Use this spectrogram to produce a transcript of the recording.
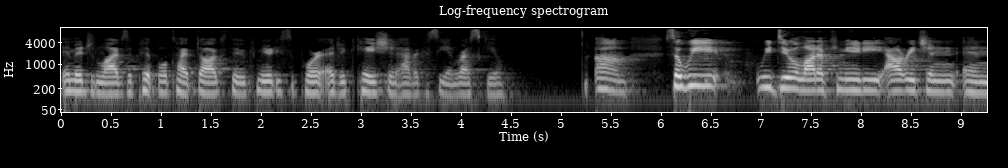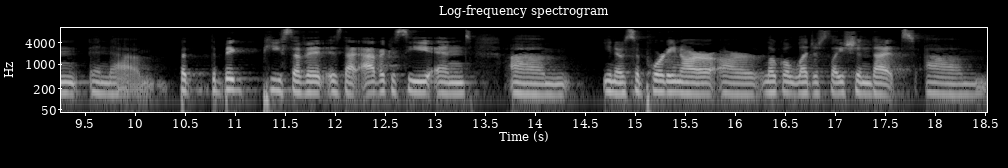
image and lives of pit bull type dogs through community support, education, advocacy, and rescue. Um, so we we do a lot of community outreach and and and um, but the big piece of it is that advocacy and um, you know supporting our our local legislation that um,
